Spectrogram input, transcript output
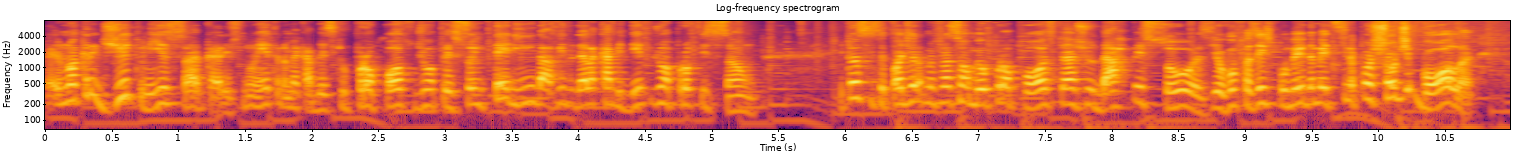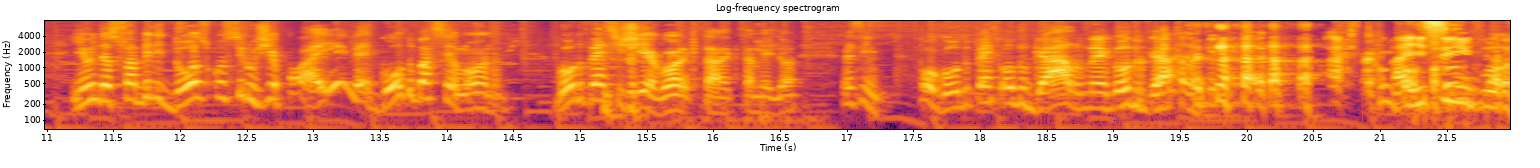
Eu não acredito nisso, sabe, cara? Isso não entra na minha cabeça que o propósito de uma pessoa inteirinha da vida dela cabe dentro de uma profissão. Então, assim, você pode virar pra mim e falar assim: o meu propósito é ajudar pessoas e eu vou fazer isso por meio da medicina. Pô, show de bola. E eu ainda sou habilidoso com cirurgia. Pô, aí é gol do Barcelona. Gol do PSG agora, que tá, que tá melhor. Mas assim, pô, gol do PS, ou do Galo, né? Gol do Galo. Aí sim, pô.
